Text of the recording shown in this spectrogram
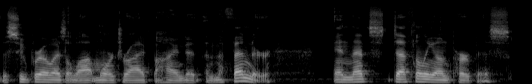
the Supro has a lot more drive behind it than the Fender, and that's definitely on purpose.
